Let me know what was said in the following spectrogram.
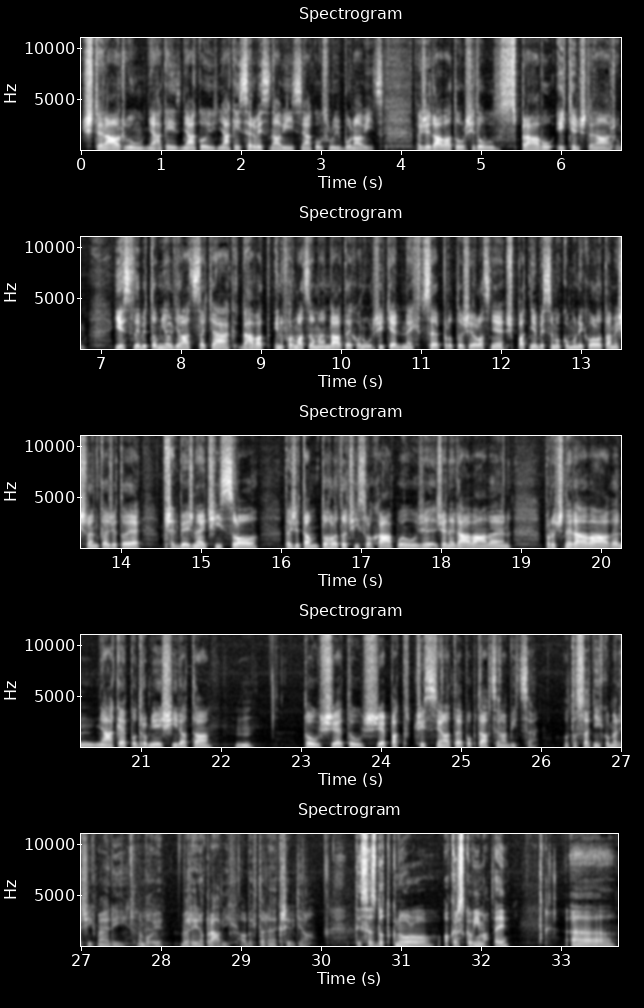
čtenářům nějaký, nějaký, nějaký servis navíc, nějakou službu navíc. Takže dává to určitou zprávu i těm čtenářům. Jestli by to měl dělat staťák, dávat informace o mandátech, on určitě nechce, protože vlastně špatně by se mu komunikovalo ta myšlenka, že to je předběžné číslo, takže tam tohleto číslo chápu, že, že nedává ven. Proč nedává ven nějaké podrobnější data? Hm. To, už je, to už je pak čistě na té poptávce nabídce od ostatních komerčních médií, nebo i veřejnoprávních, abych tady nekřivděl. Ty se dotknul okrskový mapy. Uh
